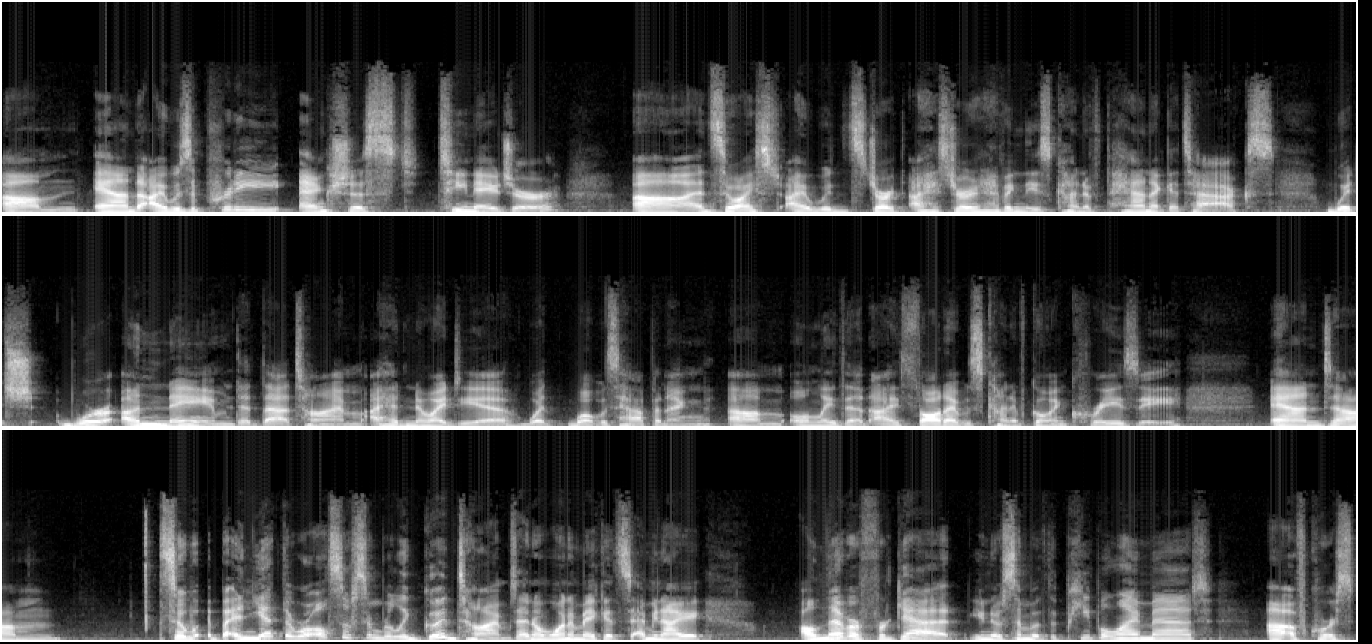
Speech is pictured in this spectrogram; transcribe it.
Um, and I was a pretty anxious teenager. Uh, and so I, I would start, I started having these kind of panic attacks which were unnamed at that time. I had no idea what, what was happening, um, only that I thought I was kind of going crazy. And um, so, and yet there were also some really good times. I don't want to make it, I mean, I, I'll never forget, you know, some of the people I met. Uh, of course,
